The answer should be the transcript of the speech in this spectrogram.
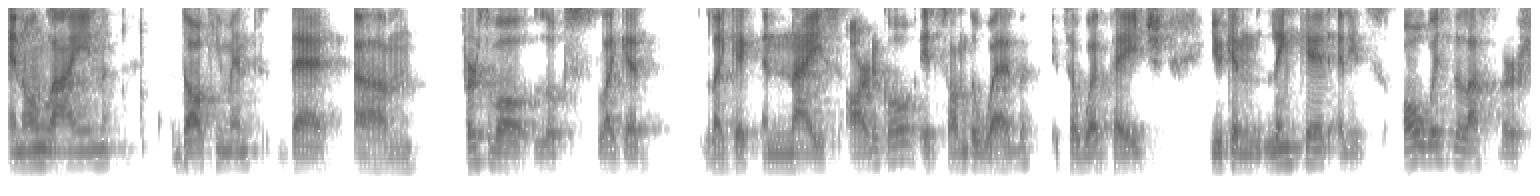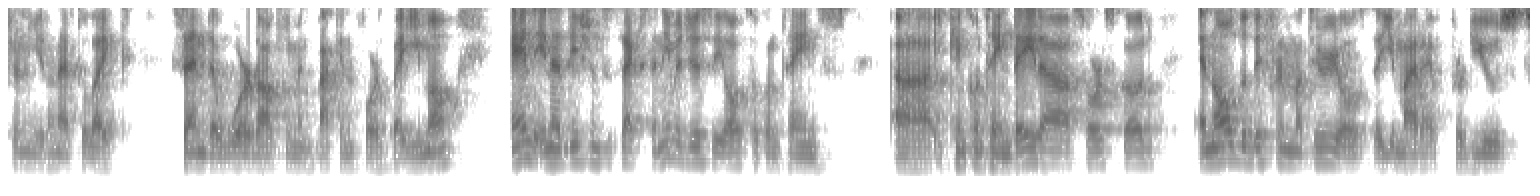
an online document that um, first of all looks like a like a, a, nice article. It's on the web. It's a web page. You can link it, and it's always the last version. You don't have to like send a Word document back and forth by email. And in addition to text and images, it also contains uh, it can contain data, source code, and all the different materials that you might have produced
